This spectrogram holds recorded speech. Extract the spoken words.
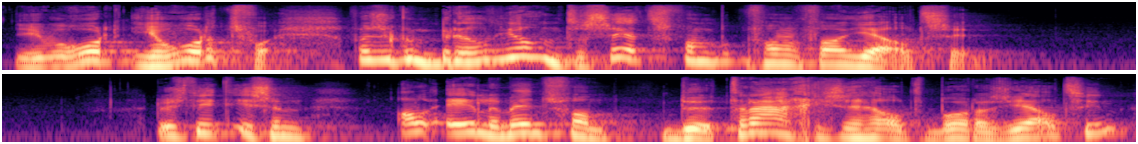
Je, hoort, je hoort het voor. Het was ook een briljante set van, van, van Yeltsin. Dus dit is een al element van de tragische held Boris Yeltsin,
